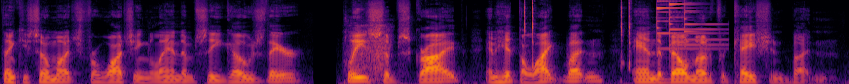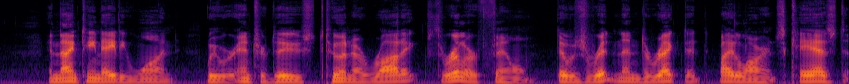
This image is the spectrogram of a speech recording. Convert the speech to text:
Thank you so much for watching Landum C Goes There. Please subscribe and hit the like button and the bell notification button. In 1981, we were introduced to an erotic thriller film that was written and directed by Lawrence Kasdan.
